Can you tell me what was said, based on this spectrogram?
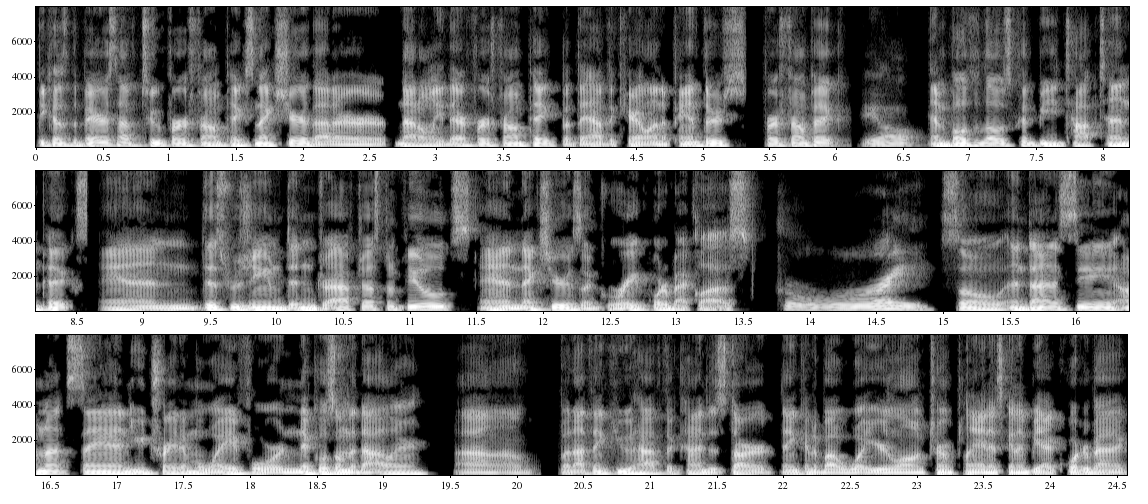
Because the Bears have two first round picks next year that are not only their first round pick, but they have the Carolina Panthers first round pick. Yeah. And both of those could be top 10 picks. And this regime didn't draft Justin Fields. And next year is a great quarterback class. Great. So in Dynasty, I'm not saying you trade him away for nickels on the dollar. Um, but I think you have to kind of start thinking about what your long term plan is going to be at quarterback.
